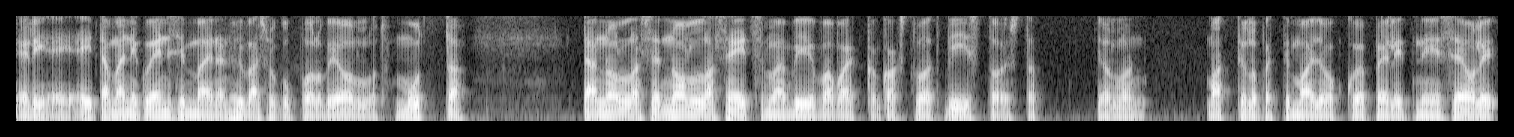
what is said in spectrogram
Eli ei, ei tämä niin kuin ensimmäinen hyvä sukupolvi ollut, mutta tämä 07 vaikka 2015, jolloin Matti lopetti maajoukkueen pelit, niin se oli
